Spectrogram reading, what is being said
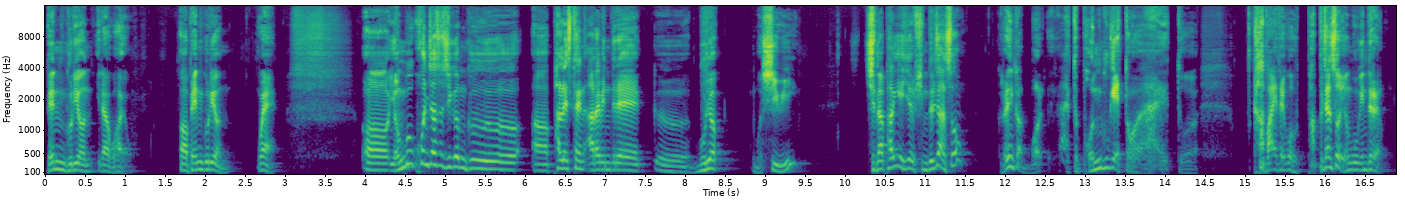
벤 구리온이라고 하요. 어, 벤 구리온 왜? 어, 영국 혼자서 지금 그 어, 팔레스타인 아랍인들의 그 무력 뭐 시위 진압하기 힘들지 않소? 그러니까 뭘, 아, 또 본국에 또, 아, 또 가봐야 되고 바쁘지 않소? 영국인들은.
